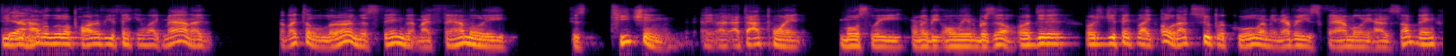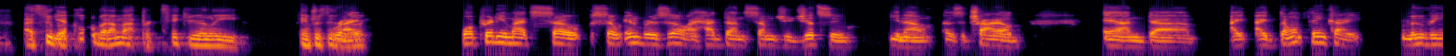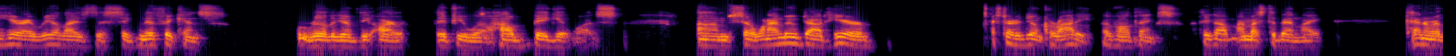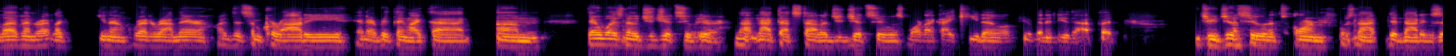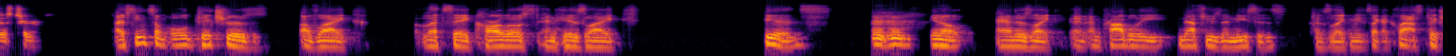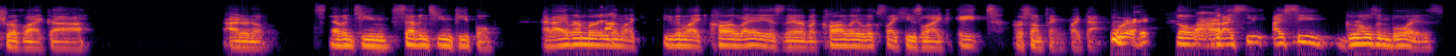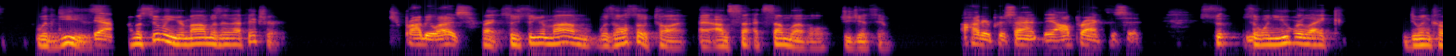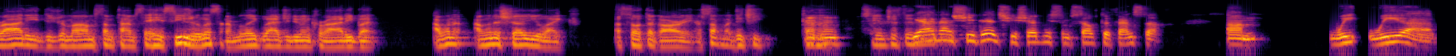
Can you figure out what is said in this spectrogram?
did yeah. you have a little part of you thinking like, man, I I'd like to learn this thing that my family is teaching at that point mostly or maybe only in Brazil or did it or did you think like oh that's super cool I mean every family has something that's super yeah. cool but I'm not particularly interested right. in well, pretty much. So, so in Brazil, I had done some jujitsu, you know, as a child, and uh, I I don't think I moving here I realized the significance, really, of the art, if you will, how big it was. Um, so when I moved out here, I started doing karate of all things. I think I, I must have been like ten or eleven, right? Like you know, right around there. I did some karate and everything like that. Um, there was no jujitsu here. Not not that style of jujitsu. It was more like aikido if you're going to do that. But jujitsu in its form was not did not exist here. I've seen some old pictures of like, let's say Carlos and his like kids, mm-hmm. you know, and there's like, and, and probably nephews and nieces. Cause like, me, it's like a class picture of like, uh, I don't know, 17, 17 people. And I remember even like, even like Carley is there, but Carley looks like he's like eight or something like that. Right. So, uh-huh. but I see, I see girls and boys with gis. Yeah. I'm assuming your mom was in that picture. She probably was. Right. So, so your mom was also taught at, on at some level jujitsu. hundred percent. They all practice it. So, so when you were like doing karate, did your mom sometimes say, "Hey, Cesar, listen, I'm really glad you're doing karate, but I want to, I want to show you like a sotogari or something." Did she kind mm-hmm. of she interested? Yeah, in no, she did. She showed me some self defense stuff. Um, we we uh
